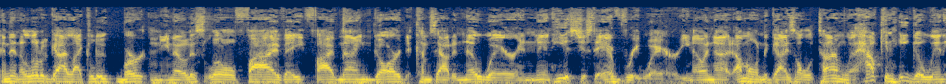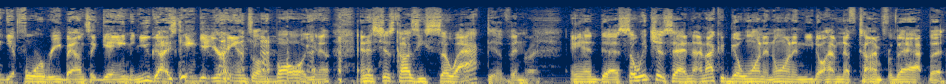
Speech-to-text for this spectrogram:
And then a little guy like Luke Burton, you know, this little five eight five nine guard that comes out of nowhere, and man, he is just everywhere. You know, and I, I'm on the guys all the time. Well, how can he go in and get four rebounds a game, and you guys can't get your hands on the ball? You know, and it's just because he's so active, and and uh, so it just and, and I could go on and on, and you don't have enough time for that. But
